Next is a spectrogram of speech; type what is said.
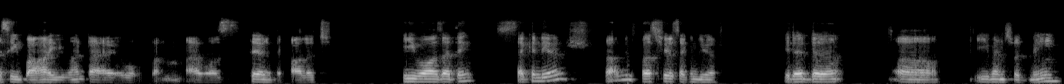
SAE Baja event. I I was there in the college. He was, I think, second year, probably first year, second year. He did uh, uh, events with me,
